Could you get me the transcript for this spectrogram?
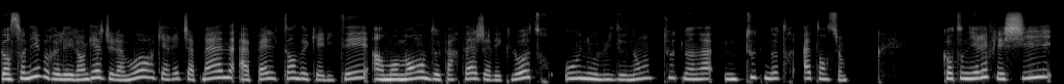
Dans son livre Les langages de l'amour, Gary Chapman appelle temps de qualité un moment de partage avec l'autre où nous lui donnons toute, toute notre attention. Quand on y réfléchit,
